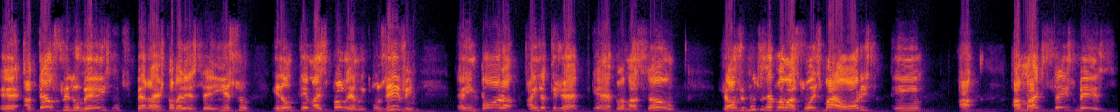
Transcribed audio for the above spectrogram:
é, até o fim do mês, a gente espera restabelecer isso e não ter mais problema. Inclusive, é, embora ainda tenha reclamação, já houve muitas reclamações maiores em, há, há mais de seis meses.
